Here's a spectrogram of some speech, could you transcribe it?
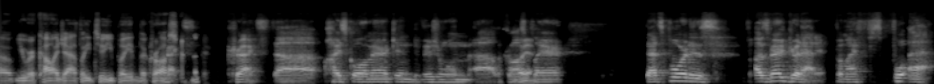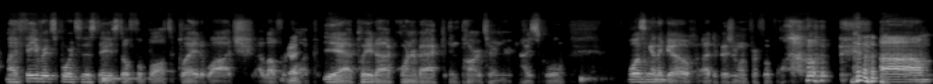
Uh, you were a college athlete too. You played lacrosse. Correct. correct. Uh, high school American Division One uh, lacrosse oh, yeah. player. That sport is I was very good at it, but my for, ah, my favorite sport to this day is still football. To play, to watch. I love football. Yeah, I played uh, cornerback in punt in high school. Wasn't gonna go uh, Division One for football, um,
